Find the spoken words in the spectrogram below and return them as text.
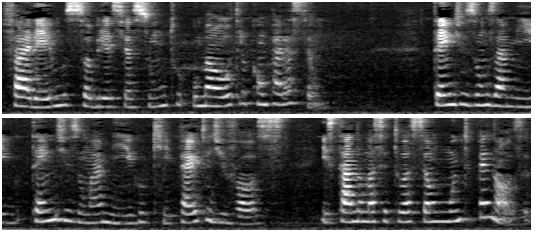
Faremos sobre esse assunto uma outra comparação. Tendes, uns amigo, tendes um amigo que, perto de vós, está numa situação muito penosa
